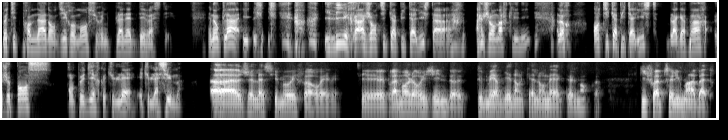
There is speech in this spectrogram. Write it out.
petite promenade en dix romans sur une planète dévastée. Et donc là, il, il- lit rage anticapitaliste à, à Jean-Marc Ligny. Alors, anticapitaliste, blague à part, je pense qu'on peut dire que tu l'es et tu l'assumes. Euh, je l'assume haut et fort, oui. oui. C'est vraiment l'origine de tout le merdier dans lequel on est actuellement, quoi. Qu'il faut absolument abattre.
